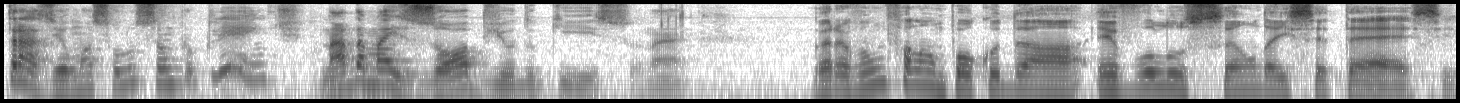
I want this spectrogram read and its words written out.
Trazer uma solução para o cliente. Nada mais óbvio do que isso, né? Agora vamos falar um pouco da evolução da ICTS,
